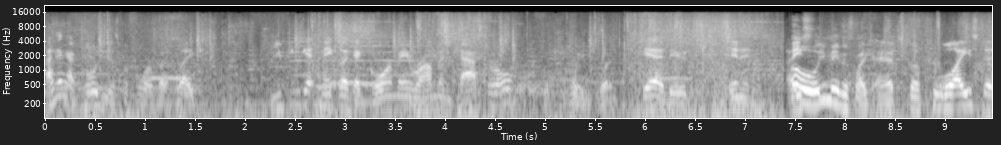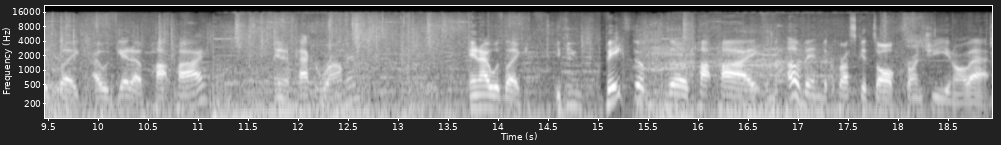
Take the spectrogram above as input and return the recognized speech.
I think I've told you this before, but like, you can get make like a gourmet ramen casserole. Wait, what? Yeah, dude. In it. I Oh, you mean it's like add stuff to it? Well, I used to like I would get a pot pie and a pack of ramen, and I would like if you bake the the pot pie in the oven, the crust gets all crunchy and all that.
